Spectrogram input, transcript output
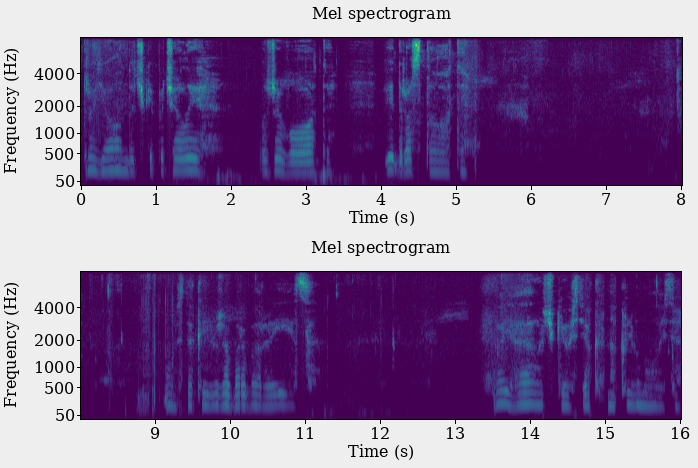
Трояндочки почали оживати, відростати. Ось такий вже барбарис. Ой, гелочки ось як наклюнулися.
